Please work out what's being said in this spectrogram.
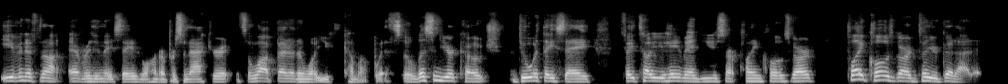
Even if not everything they say is 100% accurate, it's a lot better than what you can come up with. So listen to your coach, do what they say. If they tell you, hey, man, you need to start playing close guard, play close guard until you're good at it.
